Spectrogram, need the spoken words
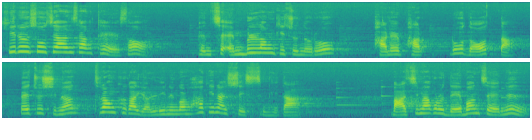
키를 소지한 상태에서 벤츠 엠블럼 기준으로 발을 바로 넣었다 빼주시면 트렁크가 열리는 걸 확인할 수 있습니다. 마지막으로 네 번째는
